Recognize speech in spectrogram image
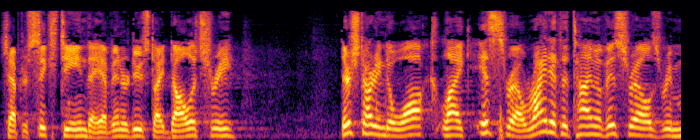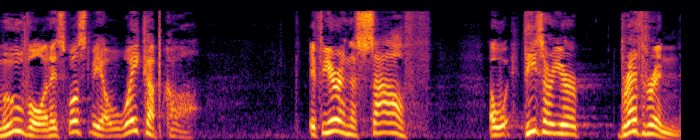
chapter 16, they have introduced idolatry. They're starting to walk like Israel right at the time of Israel's removal, and it's supposed to be a wake up call. If you're in the south, oh, these are your brethren.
